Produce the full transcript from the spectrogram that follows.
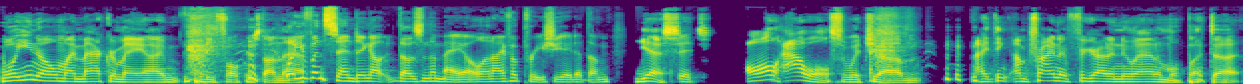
Well, you know, my macrame, I'm pretty focused on that. Well, you've been sending out those in the mail, and I've appreciated them. yes, it's all owls, which um, I think I'm trying to figure out a new animal. But uh,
